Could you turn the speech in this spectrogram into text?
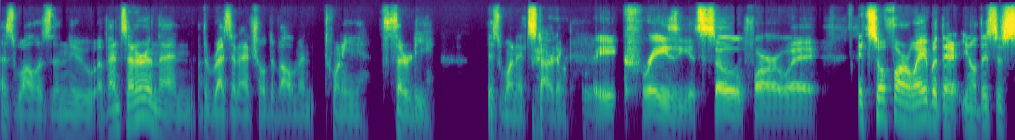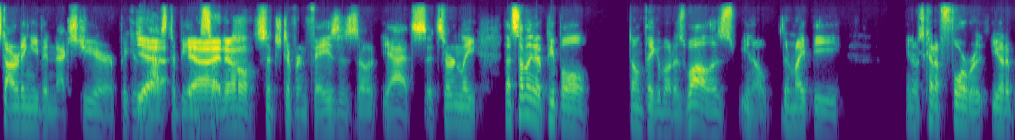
as well as the new event center and then the residential development 2030 is when it's starting Crazy. It's so far away. it's so far away but there you know this is starting even next year because it has to be Yeah, in I know. such different phases so yeah it's it's certainly that's something that people don't think about as well as you know there might be you know it's kind of forward you got to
